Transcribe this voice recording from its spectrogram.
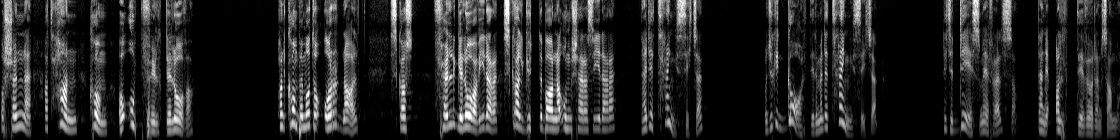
å skjønne at han kom og oppfylte lova. Han kom på en måte og ordna alt. Skal følge lova videre? Skal guttebarna omskjæres videre? Nei, det trengs ikke. Det er ikke galt i det, men det trengs ikke. Det er ikke det som er frelsa. Den er alltid vært den samme.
